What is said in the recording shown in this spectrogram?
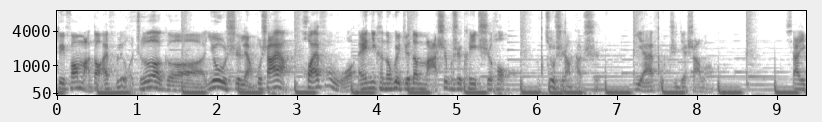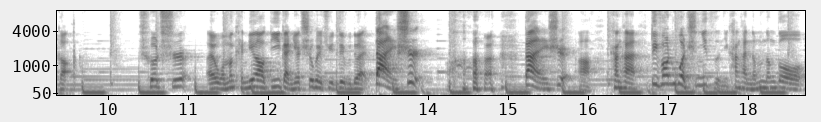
对方马到 f 六，这个又是两步杀呀。后 f 五，哎，你可能会觉得马是不是可以吃后？就是让他吃，e f 直接杀王。下一个车吃，哎，我们肯定要第一感觉吃回去，对不对？但是，但是啊，看看对方如果吃你子，你看看能不能够，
